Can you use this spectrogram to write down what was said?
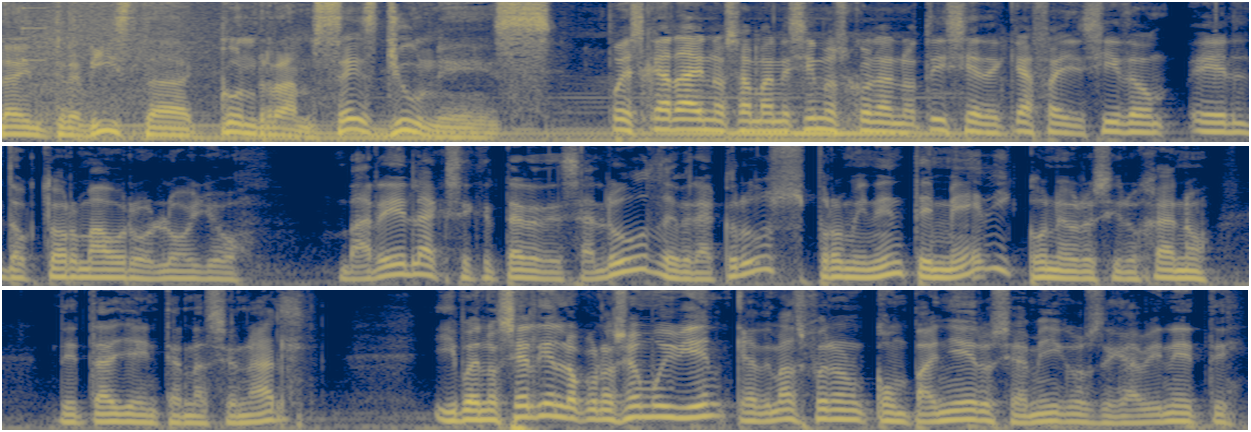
La entrevista con Ramsés Yunes. Pues caray, nos amanecimos con la noticia de que ha fallecido el doctor Mauro Loyo Varela, exsecretario de Salud de Veracruz, prominente médico neurocirujano de talla internacional. Y bueno, si alguien lo conoció muy bien, que además fueron compañeros y amigos de gabinete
